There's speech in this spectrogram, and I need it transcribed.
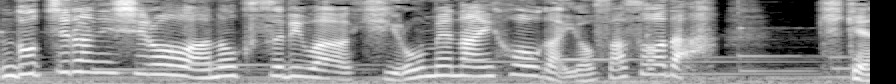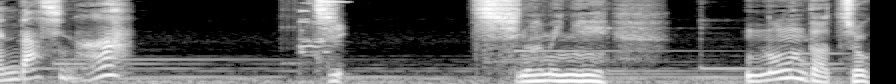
どちらにしろあの薬は広めない方が良さそうだ。危険だしな。ち、ちなみに、飲んだ直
